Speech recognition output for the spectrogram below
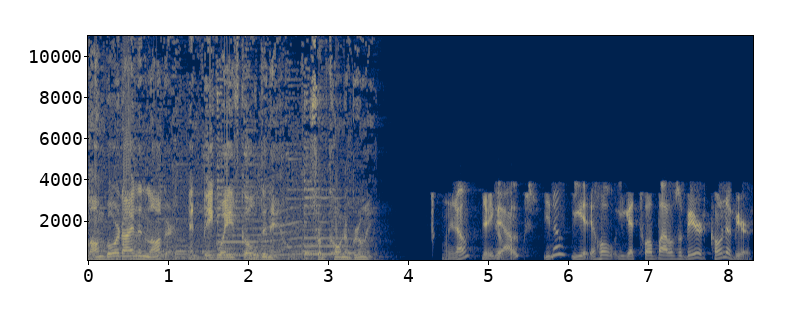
Longboard Island Lager, and Big Wave Golden Ale from Kona Brewing. You know, there you go, folks. You know, you get a whole, you get twelve bottles of beer, Kona beer,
